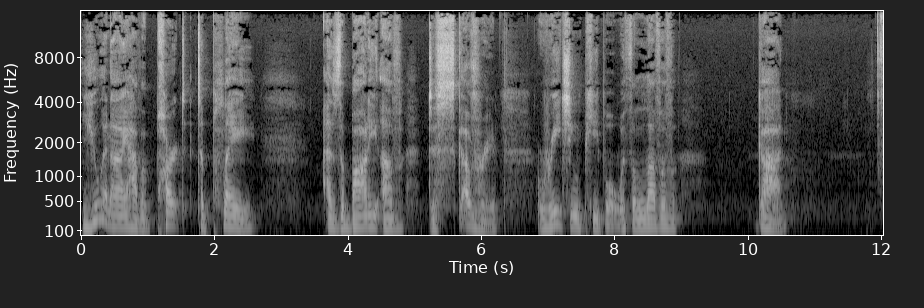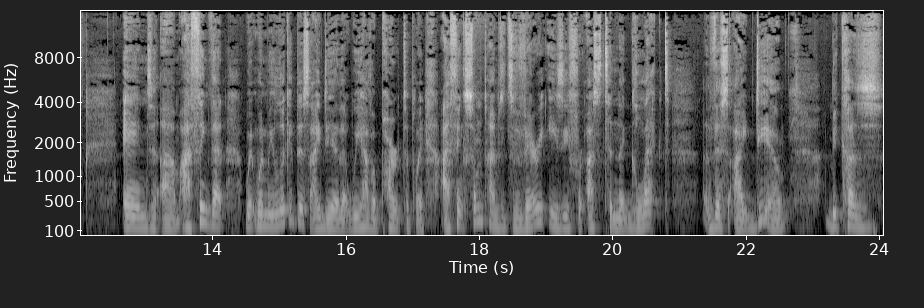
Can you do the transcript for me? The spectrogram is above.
You and I have a part to play as the body of discovery, reaching people with the love of God. And um, I think that when we look at this idea that we have a part to play, I think sometimes it's very easy for us to neglect this idea because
